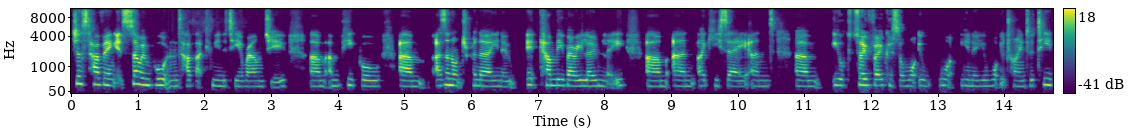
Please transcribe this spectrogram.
just having it's so important to have that community around you um, and people um, as an entrepreneur you know it can be very lonely um, and like you say and um, you're so focused on what you what you know you're what you're trying to achieve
